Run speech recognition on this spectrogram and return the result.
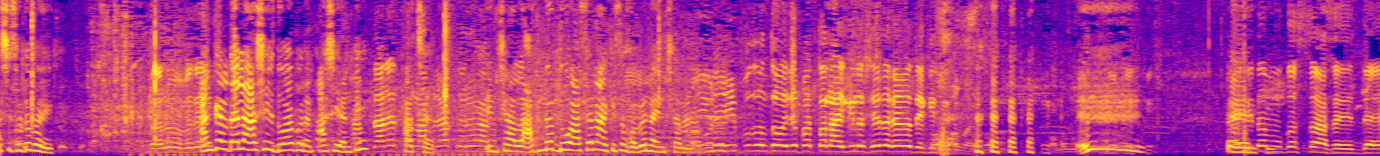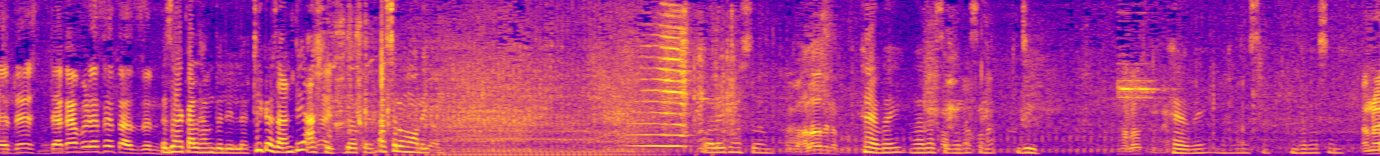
আসি ছোট ভাই। আঙ্কেল তাহলে আসি দোয়া করেন। আসি আন্টি। আচ্ছা। ইনশাল্লাহ আপনার দোয়া আছে না কিছু হবে না ইনশাল্লাহ এই পর্যন্ত ওই যে সে জায়গায় দেখেছি যাক আলহামদুলিল্লাহ। ঠিক আছে আন্টি আসি দোয়া করেন। আসসালামু আলাইকুম। ওয়ালাইকুম আসসালাম। ভালো আছেন আপু? হ্যাঁ ভাই ভালো আছি ভালো আছেন জি। ভালো আছেন হ্যাঁ? ভাই ভালো আছি ভালো আছেন। আমরা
